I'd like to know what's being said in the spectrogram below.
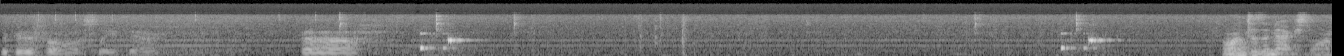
Look at her falling asleep there. Uh, on to the next one.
